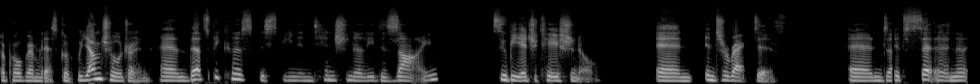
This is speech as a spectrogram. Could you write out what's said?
a program that's good for young children. And that's because it's been intentionally designed to be educational and interactive. And uh, it's set a,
